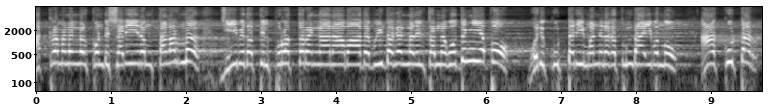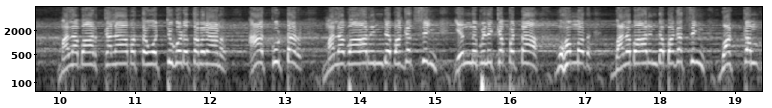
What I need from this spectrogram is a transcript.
ആക്രമണങ്ങൾ കൊണ്ട് ശരീരം തളർന്ന് ജീവിതത്തിൽ പുറത്തിറങ്ങാനാവാതെ വീടകങ്ങളിൽ തന്നെ ഒതുങ്ങിയപ്പോ ഒരു കൂട്ടരി മണ്ണിനകത്തുണ്ടായി വന്നു. ആ കൂട്ടർ മലബാർ കലാപത്തെ ഒറ്റുകൊടുത്തവരാണ്. ആ കുട്ടർ മലബാറിന്റെ ഭഗത് സിംഗ് എന്ന് വിളിക്കപ്പെട്ട മുഹമ്മദ് മലബാറിന്റെ ഭഗത് സിംഗ് വക്കം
